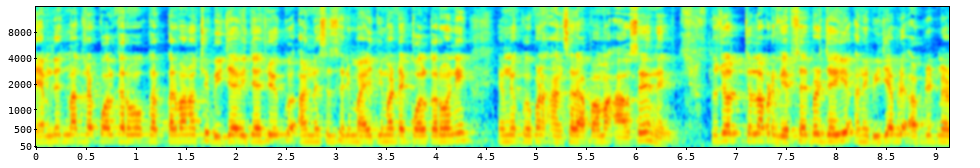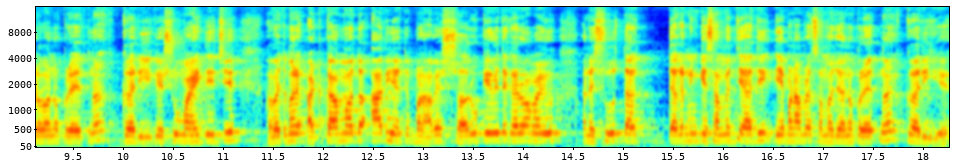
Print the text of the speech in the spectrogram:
એમને જ માત્ર કોલ કરવો કરવાનો છે. બીજા વિદ્યાર્થીઓએ કોઈ અનનેસેસરી માહિતી માટે કોલ કરવાની એમને કોઈ પણ આન્સર આપવામાં આવશે નહીં. તો ચાલો ચાલો આપણે વેબસાઇટ પર જઈએ અને બીજી આપણે અપડેટ મેળવવાનો પ્રયત્ન કરીએ કે શું માહિતી છે. હવે તમારે અટકાવવામાં તો આવી હતી, પણ હવે શરૂ કેવી રીતે કરવામાં આવ્યું અને શું તક- તકનીકી સમસ્યા હતી એ પણ આપણે સમજવાનો પ્રયત્ન કરીએ.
